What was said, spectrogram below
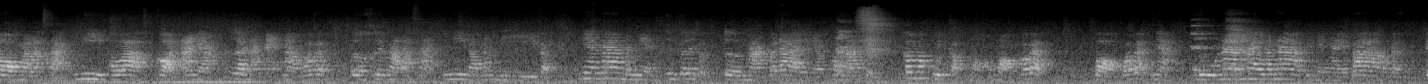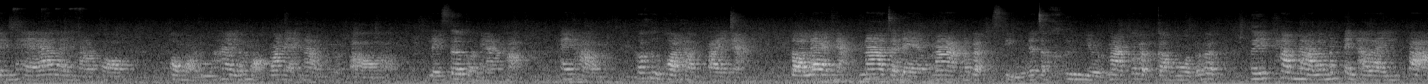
ลองมารักษาที่นี่ เพราะว่าก่อนหน้านี้เพื่อนะแนะนำว่าแบบเออเคยมารักษาที่นี่แล้วมันดีแบบเนี่ยหน้ามันเนียนขึ้นก็เลยแบบเออมาก็ได้อะไรเงี้ยพอมาเสร็จก็มาคุยกับหมอหมอก็แบบ บอกว่าแบบเนี่ยดูหน้าให้ว่าหน้าเป็นยังไงบ้างแบบเป็นแพ้อะไรมาพอพอหมอดูให้แล้วหมอก็แนะนำเลเซอร์ตัวเนี้ยค่ะ ให้ทำก็คือพอทำไปเนี่ยตอนแรกเนี่ยหน้าจะแดงมากแล้วแบบสิวเนี่ยจะขึ้นเยอะมากก็แบบกังวลว่าแบบเฮ้ยทำมาแล้วมันเป็นอะไรหรือเปล่า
